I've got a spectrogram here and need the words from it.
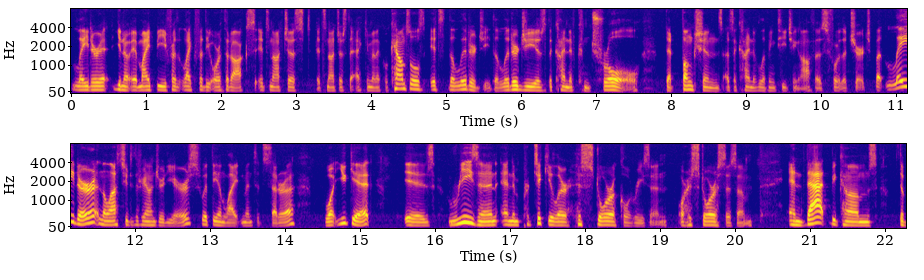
later, it, you know, it might be for like for the Orthodox, it's not just it's not just the ecumenical councils; it's the liturgy. The liturgy is the kind of control that functions as a kind of living teaching office for the church. But later, in the last two to three hundred years, with the Enlightenment, etc., what you get is reason, and in particular, historical reason or historicism. And that becomes the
